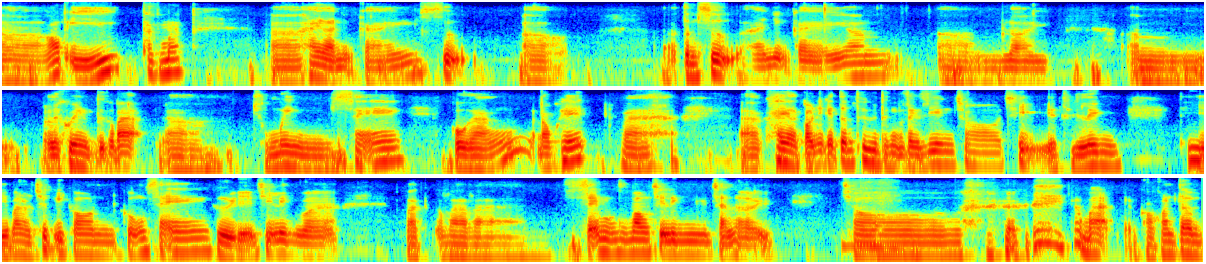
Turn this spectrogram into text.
uh, góp ý, thắc mắc, uh, hay là những cái sự, uh, tâm sự hay những cái, um, lời, um, lời khuyên từ các bạn, uh, chúng mình sẽ cố gắng đọc hết và, uh, hay là có những cái tâm thư từng dành riêng cho chị Thùy Linh thì ban tổ chức Econ cũng sẽ gửi đến chị Linh và và và và sẽ mong chị Linh trả lời cho các bạn có quan tâm.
